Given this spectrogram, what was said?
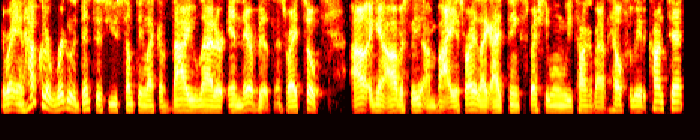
right? And how could a regular dentist use something like a value ladder in their business, right? So I, again, obviously, I'm biased, right? Like I think, especially when we talk about health related content,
